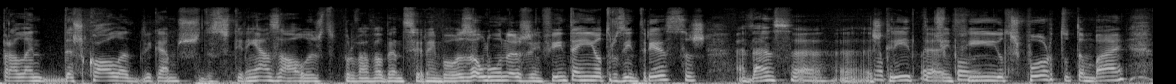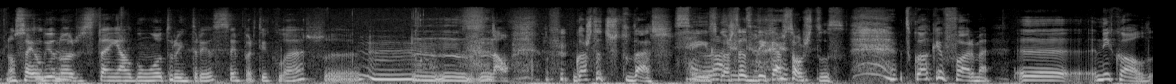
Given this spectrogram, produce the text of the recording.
para além da escola, digamos, de assistirem às aulas, de provavelmente serem boas alunas, enfim, têm outros interesses, a dança, a escrita, o, o enfim, o desporto também. Não sei, Leonor, se tem algum outro interesse em particular particular? Hum. Não. Gosta de estudar. Sim, é isso, gosta de dedicar-se ao estudo. De qualquer forma, uh, Nicole,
